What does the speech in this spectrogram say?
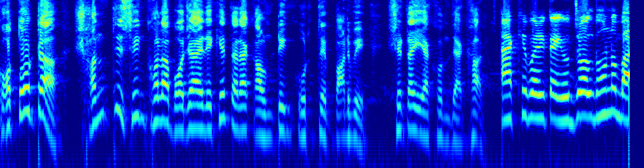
কতটা শান্তি শৃঙ্খলা বজায় রেখে তারা কাউন্টিং করতে পারবে সেটাই এখন দেখার। একেবারেই তাই। উজ্জ্বল ধন্যবাদ।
